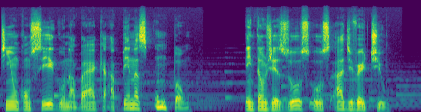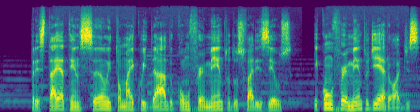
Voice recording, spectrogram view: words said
Tinham consigo na barca apenas um pão. Então Jesus os advertiu Prestai atenção e tomai cuidado com o fermento dos fariseus e com o fermento de Herodes.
